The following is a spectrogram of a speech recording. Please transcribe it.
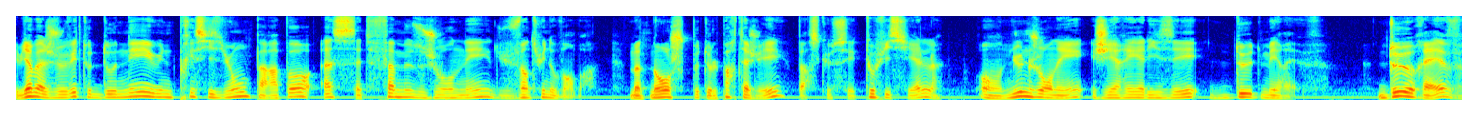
eh bien, bah, je vais te donner une précision par rapport à cette fameuse journée du 28 novembre. Maintenant, je peux te le partager parce que c'est officiel. En une journée, j'ai réalisé deux de mes rêves. Deux rêves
